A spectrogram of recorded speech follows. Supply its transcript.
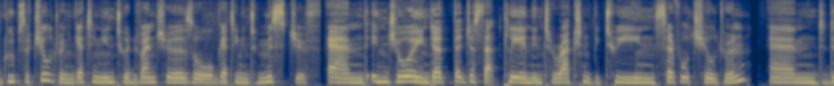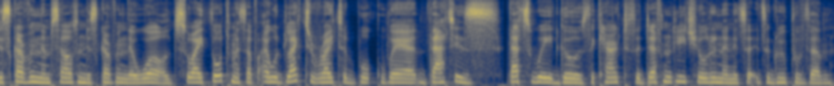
groups of children getting into adventures or getting into mischief and enjoying that, that just that play and interaction between several children and discovering themselves and discovering their world. So I thought to myself, I would like to write a book where that is that's the way it goes. The characters are definitely children and it's a, it's a group of them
